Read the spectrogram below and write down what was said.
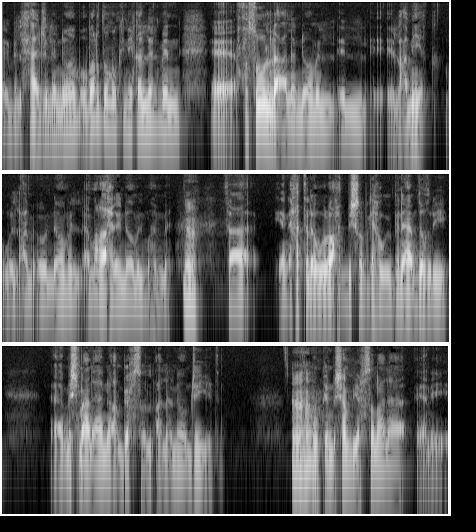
بالحاجة للنوم وبرضه ممكن يقلل من آه، حصولنا على النوم ال- ال- العميق والنوم مراحل النوم المهمة آه. ف يعني حتى لو الواحد بيشرب قهوة وبنام دغري آه، مش معناه إنه عم بيحصل على نوم جيد أها ممكن مش عم بيحصل على يعني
